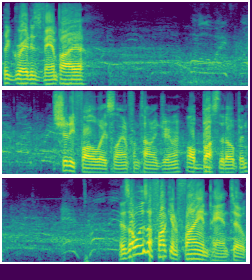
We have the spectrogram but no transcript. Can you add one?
the greatest vampire. Shitty fall away slam from Tommy Dreamer, all busted open. There's always a fucking frying pan too.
